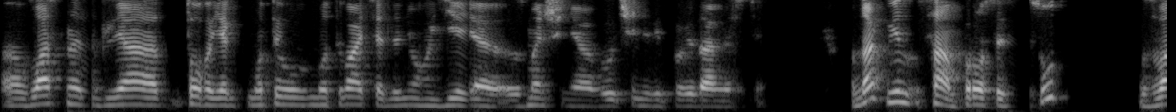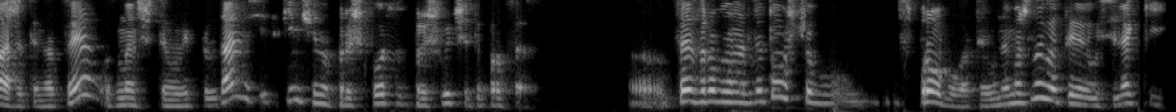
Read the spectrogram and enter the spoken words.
власне, для того, як мотив, мотивація для нього є зменшення величини відповідальності. Однак він сам просить суд зважити на це, зменшити йому відповідальність і таким чином пришвидшити процес. Це зроблено для того, щоб спробувати унеможливити усілякий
